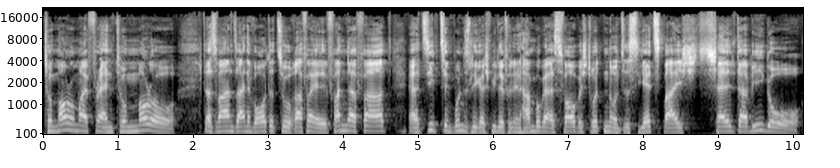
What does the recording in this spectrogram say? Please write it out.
Tomorrow my friend, Tomorrow. Das waren seine Worte zu Raphael van der Vaart. Er hat 17 Bundesligaspiele für den Hamburger SV bestritten und ist jetzt bei Celta Vigo.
